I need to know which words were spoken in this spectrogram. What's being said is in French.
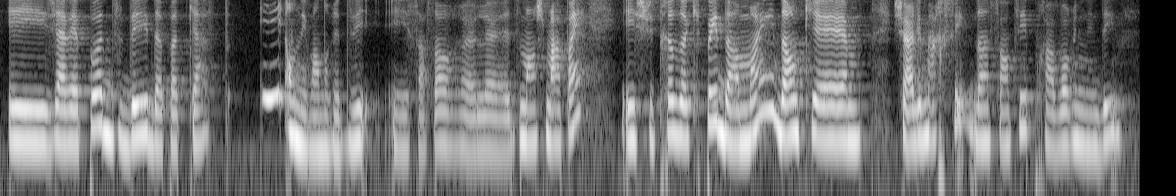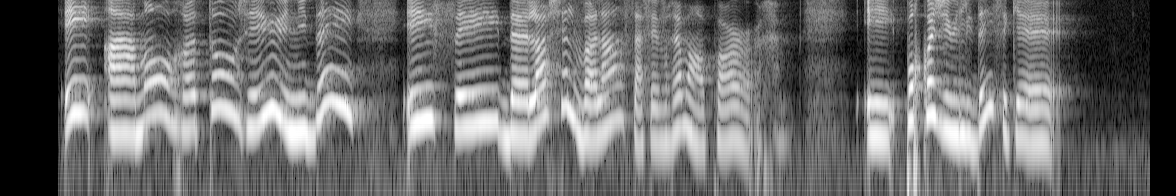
et j'avais pas d'idée de podcast. Et on est vendredi et ça sort le dimanche matin et je suis très occupée demain donc je suis allée marcher dans le sentier pour avoir une idée. Et à mon retour, j'ai eu une idée et c'est de lâcher le volant, ça fait vraiment peur. Et pourquoi j'ai eu l'idée, c'est que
